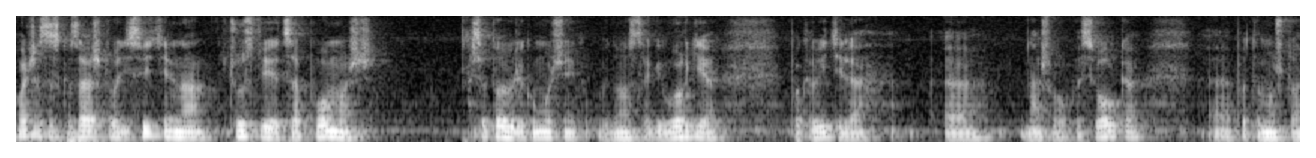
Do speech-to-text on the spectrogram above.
хочется сказать, что действительно чувствуется помощь святого великомученика Победоносца Георгия, покровителя э, нашего поселка, потому что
